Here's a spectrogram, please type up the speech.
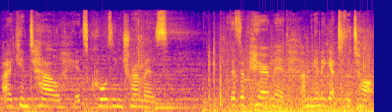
I can tell it's causing tremors. There's a pyramid. I'm gonna get to the top.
